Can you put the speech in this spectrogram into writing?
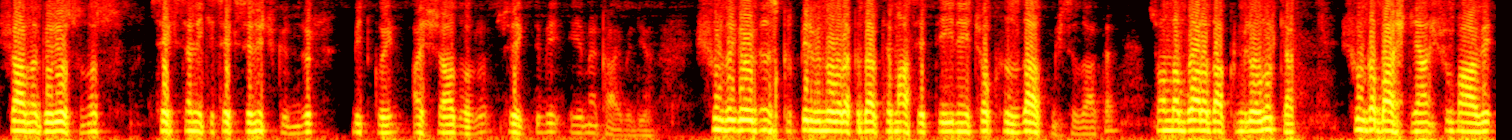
şu anda görüyorsunuz 82-83 gündür Bitcoin aşağı doğru sürekli bir ivme kaybediyor. Şurada gördüğünüz 41 bin dolara kadar temas ettiği iğneyi çok hızlı atmıştı zaten. Sonra bu arada akümüle olurken şurada başlayan şu mavi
